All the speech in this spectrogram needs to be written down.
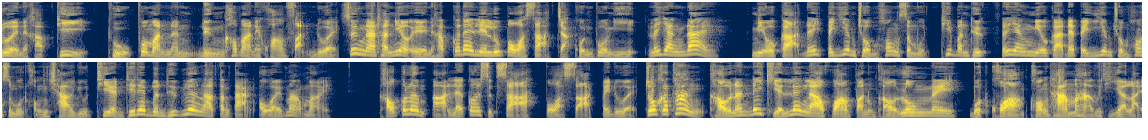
ด้วยนะครับ ที่ถูกพวกมันนั้นดึงเข้ามาในความฝันด้วย ซึ่งนาธาเนียลเองนะครับก็ได้เรียนรู้ประวัติศาสตร์จากคนพวกนี้ และยังได้มีโอกาสได้ไปเยี่ยมชมห้องสมุดที่บันทึก และยังมีโอกาสได้ไปเยี่ยมชมห้องสมุดของชาว Yithian ที่ได้บันทึกเรื่องราวต่างๆ เอาไว้มากมาย เขาก็เริ่มอ่านและก็ศึกษาประวัติศาสตร์ไปด้วยจนกระทั่งเขานั้นได้เขียนเรื่องราวความฝันของเขาลงในบทความของทางมหาวิทยาลัย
